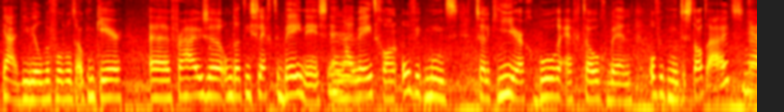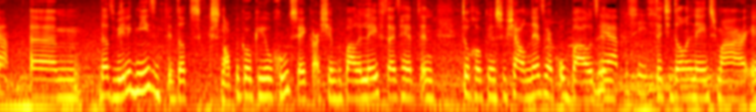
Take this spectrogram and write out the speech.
ja, die wil bijvoorbeeld ook een keer eh, verhuizen omdat hij slechte been is. En hij weet gewoon of ik moet, terwijl ik hier geboren en getogen ben... of ik moet de stad uit. Ja. Ehm, dat wil ik niet. Dat snap ik ook heel goed. Zeker als je een bepaalde leeftijd hebt en toch ook een sociaal netwerk opbouwt. Ja, en precies. Dat je dan ineens maar eh,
